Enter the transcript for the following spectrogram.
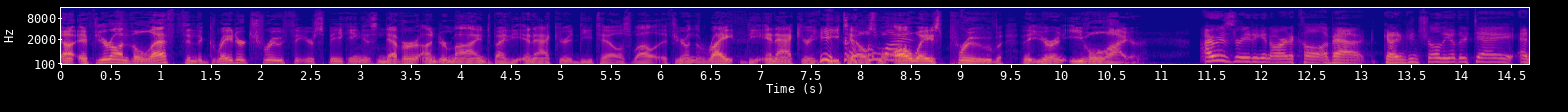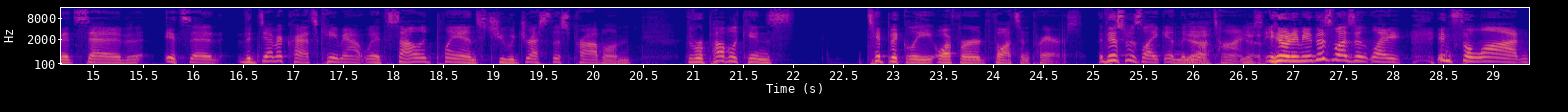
Uh, if you're on the left, then the greater truth that you're speaking is never undermined by the inaccurate details. While if you're on the right, the inaccurate details will always prove that you're an evil liar. I was reading an article about gun control the other day, and it said it said the Democrats came out with solid plans to address this problem. The Republicans typically offered thoughts and prayers. This was like in the New York Times. yeah. You know what I mean? This wasn't like in Salon.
